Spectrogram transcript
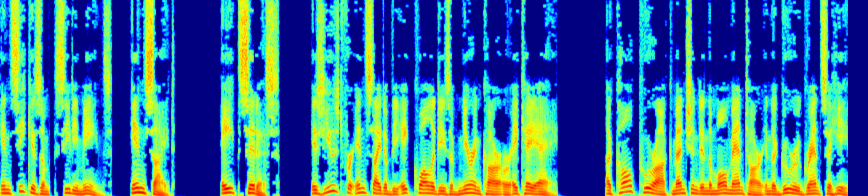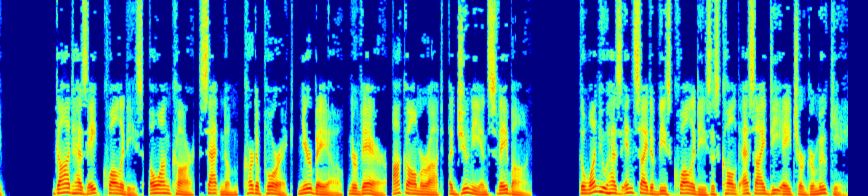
In Sikhism, siddhi means, insight. Eight siddhis is used for insight of the eight qualities of Nirankar or aka Akal Purakh mentioned in the Mool Mantar in the Guru Granth Sahib. God has eight qualities, Oankar, Satnam, Kartapurakh, Nirbhayo, Nirvair, Akalmarat, Ajuni and Svabhang. The one who has insight of these qualities is called Sidh or Gurmukhi.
